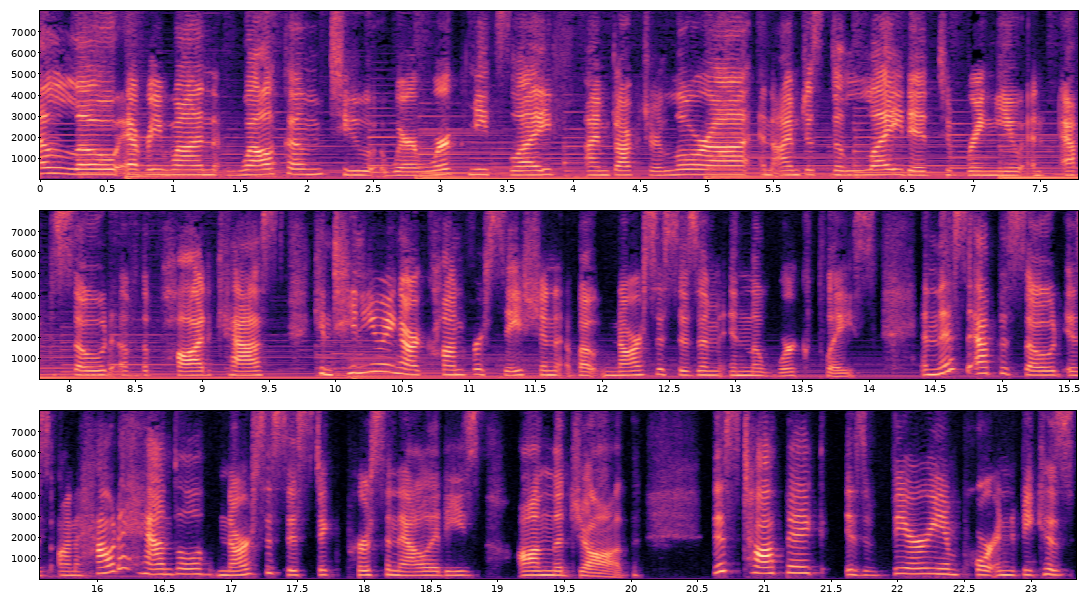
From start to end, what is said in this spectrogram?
Hello, everyone. Welcome to Where Work Meets Life. I'm Dr. Laura, and I'm just delighted to bring you an episode of the podcast, continuing our conversation about narcissism in the workplace. And this episode is on how to handle narcissistic personalities on the job. This topic is very important because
